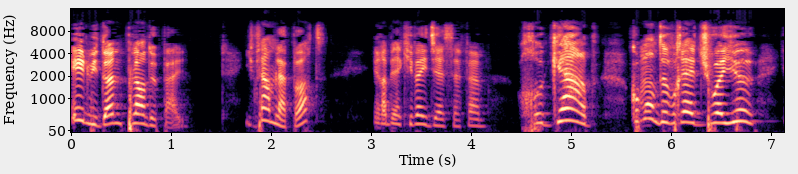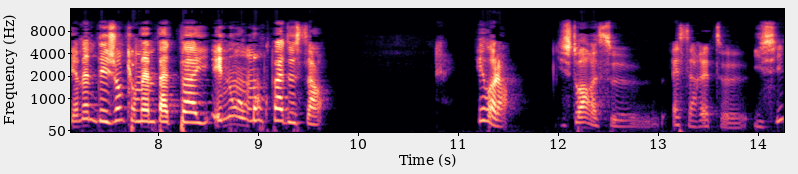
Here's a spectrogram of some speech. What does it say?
Et il lui donne plein de paille. Il ferme la porte, et Rabbi Akiva, il dit à sa femme, regarde, comment on devrait être joyeux Il y a même des gens qui ont même pas de paille, et nous, on manque pas de ça. Et voilà, l'histoire, elle, s'arrête euh, ici.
